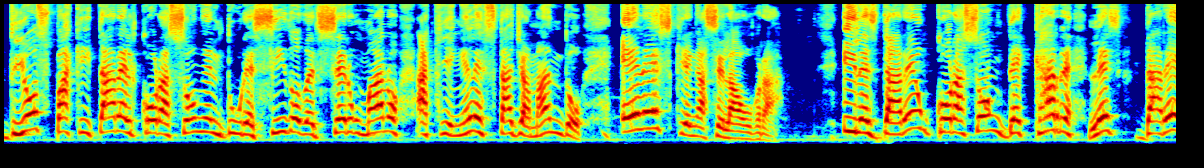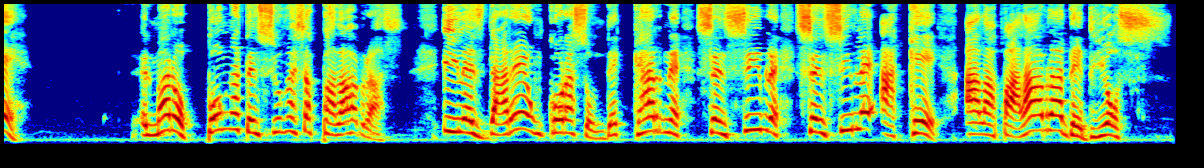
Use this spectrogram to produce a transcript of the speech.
Dios va a quitar el corazón endurecido del ser humano a quien Él está llamando. Él es quien hace la obra. Y les daré un corazón de carne. Les daré. Hermano, pon atención a esas palabras. Y les daré un corazón de carne sensible. ¿Sensible a qué? A la palabra de Dios.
